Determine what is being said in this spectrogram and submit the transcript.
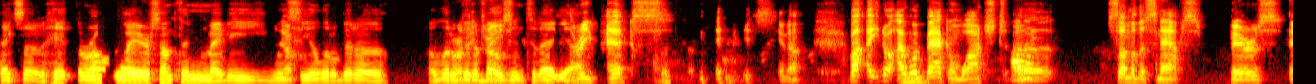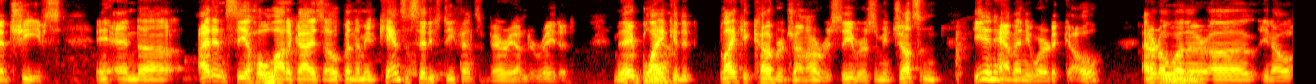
takes a hit the wrong way or something, maybe we Yeah. see a little bit of a little Or bit of throws Bagent today. Yeah. Three picks, you know. But you know, I Mm-hmm. went back and watched uh, some of the snaps, Bears and Chiefs, and, and uh, I didn't see a whole lot of guys open. I mean, Kansas City's defense is very underrated. I mean, they blanketed blanket coverage on our receivers. I mean, Justin, he didn't have anywhere to go. I don't know Mhm. whether uh, you know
